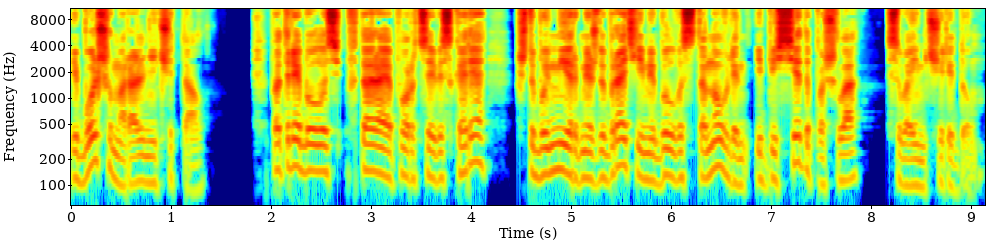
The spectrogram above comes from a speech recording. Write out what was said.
и больше мораль не читал. Потребовалась вторая порция вискаря, чтобы мир между братьями был восстановлен и беседа пошла своим чередом.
